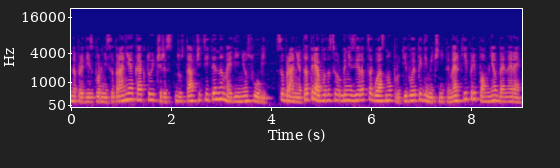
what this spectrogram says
на предизборни събрания, както и чрез доставчиците на медийни услуги. Събранията трябва да се организират съгласно противоепидемичните мерки, припомня БНР.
